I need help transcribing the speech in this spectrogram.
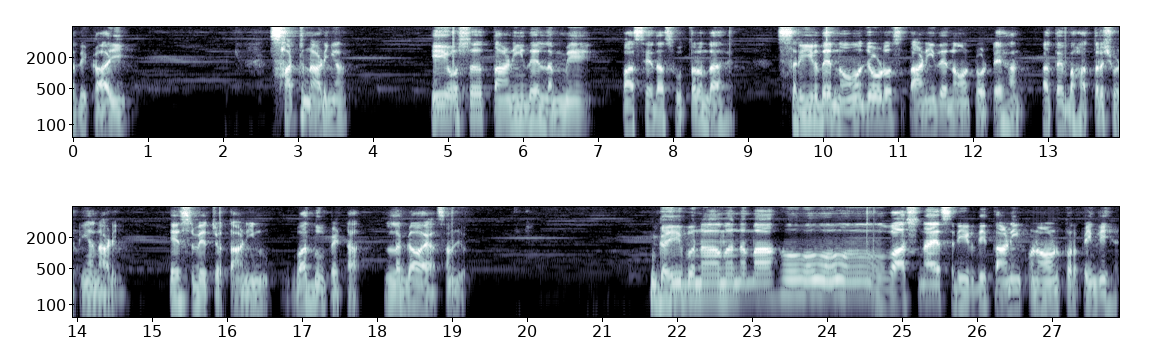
ਅਧਿਕਾਈ। 60 ਨਾੜੀਆਂ। ਇਹ ਉਸ ਤਾਣੀ ਦੇ ਲੰਮੇ ਪਾਸੇ ਦਾ ਸੂਤਰ ਹੁੰਦਾ ਹੈ। ਸਰੀਰ ਦੇ 9 ਜੋੜ ਉਸ ਤਾਣੀ ਦੇ 9 ਟੋਟੇ ਹਨ। ਅਤੇ 72 ਛੋਟੀਆਂ ਨਾੜੀ। ਇਸ ਵਿੱਚ ਤਾਣੀ ਨੂੰ ਵਾਧੂ ਪੇਟਾ ਲੱਗਾ ਹੋਇਆ ਸਮਝੋ। ਗਈ ਬਨਾਮਨ ਮਾਹੋ, ਵਾਸਨਾ ਇਹ ਸਰੀਰ ਦੀ ਤਾਣੀ ਉਣਾਉਣ ਤੁਰ ਪੈਂਦੀ ਹੈ।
